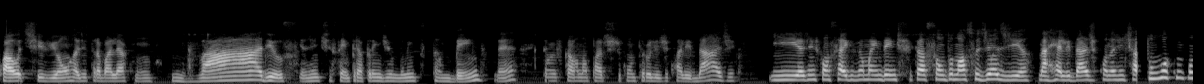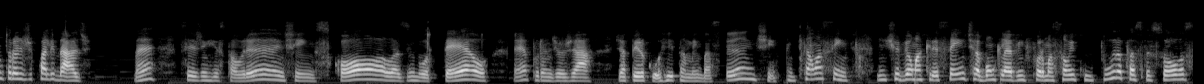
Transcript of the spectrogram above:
qual eu tive honra de trabalhar com vários, a gente sempre aprende muito também, né? Então eu ficava na parte de controle de qualidade e a gente consegue ver uma identificação do nosso dia a dia, na realidade, quando a gente atua com controle de qualidade. Né? Seja em restaurante, em escolas, em hotel, né? Por onde eu já já percorri também bastante. Então, assim, a gente vê uma crescente, é bom que leve informação e cultura para as pessoas.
